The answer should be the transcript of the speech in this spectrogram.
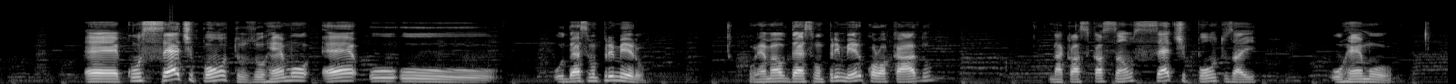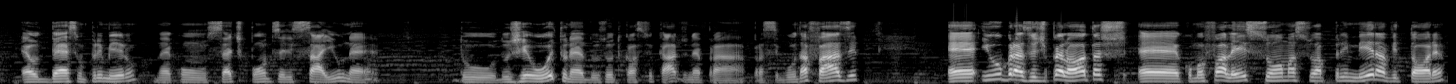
é, com 7 pontos. O Remo é o, o, o 11. O Remo é o 11 colocado na classificação, 7 pontos aí. O Remo é o 11, né, com 7 pontos. Ele saiu né, do, do G8, né, dos outros classificados, né, para a segunda fase. É, e o Brasil de Pelotas, é, como eu falei, soma sua primeira vitória.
